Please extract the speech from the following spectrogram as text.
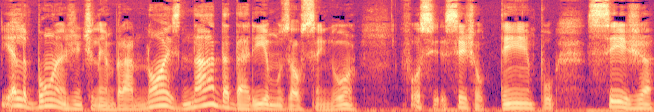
E é bom a gente lembrar, nós nada daríamos ao Senhor fosse seja o tempo, seja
